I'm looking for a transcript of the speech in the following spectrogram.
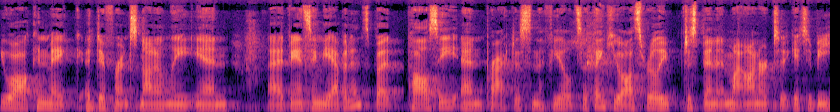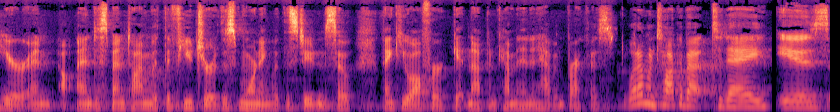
you all can make a difference not only in uh, advancing the evidence, but policy and practice in the field. So thank you all. It's really just been my honor to get to be here and, and to spend time with the future this morning with the students. So thank you all for getting up and coming in and having breakfast. What I want to talk about today is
